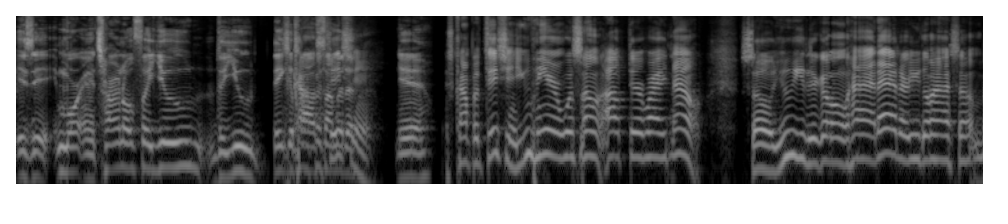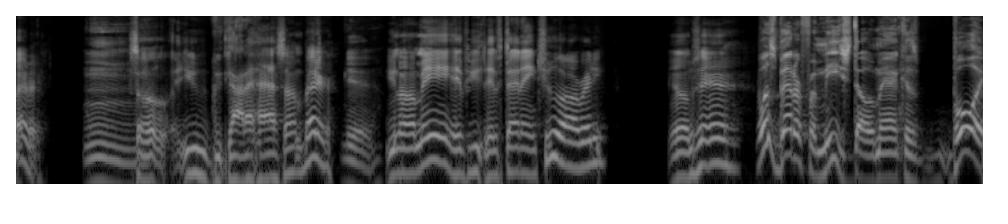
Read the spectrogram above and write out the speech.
is it more internal for you do you think It's about some of the. Yeah It's competition. You hearing what's on out there right now. So you either gonna have that or you gonna have something better. mm, So you gotta have something better. yeah You know what I mean? If you if that ain't you already, you know what I'm saying? what's better for Meech though man because boy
